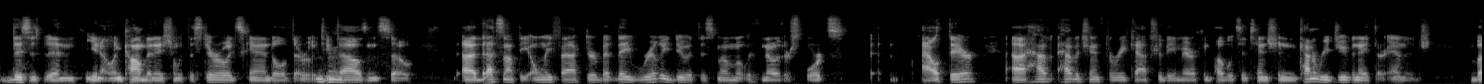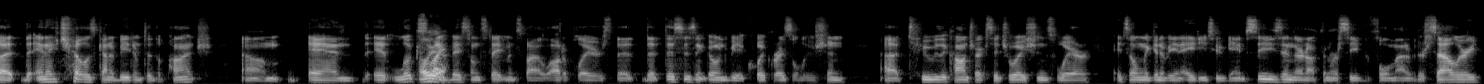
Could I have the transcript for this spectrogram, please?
this has been, you know, in combination with the steroid scandal of the early Mhm. 2000s. So uh, that's not the only factor, but they really do at this moment, with no other sports out there, uh, have have a chance to recapture the American public's attention, and kind of rejuvenate their image. But the NHL has kind of beat them to the punch. Um, and it looks Oh, like, yeah. based on statements by a lot of players, that that this isn't going to be a quick resolution uh, to the contract situations where it's only going to be an 82 game season. They're not going to receive the full amount of their salary.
